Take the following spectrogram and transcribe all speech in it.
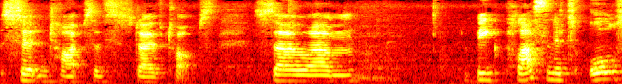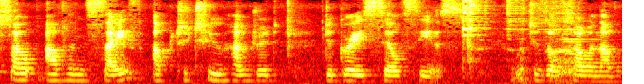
certain types of stovetops. So um, big plus and it's also oven safe up to 200 degrees Celsius which is also another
